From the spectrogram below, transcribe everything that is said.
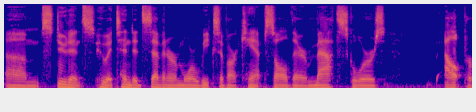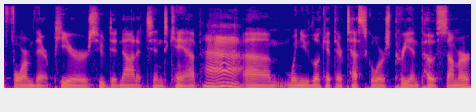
um, students who attended seven or more weeks of our camp saw their math scores outperform their peers who did not attend camp. Ah. Um, when you look at their test scores pre and post summer,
